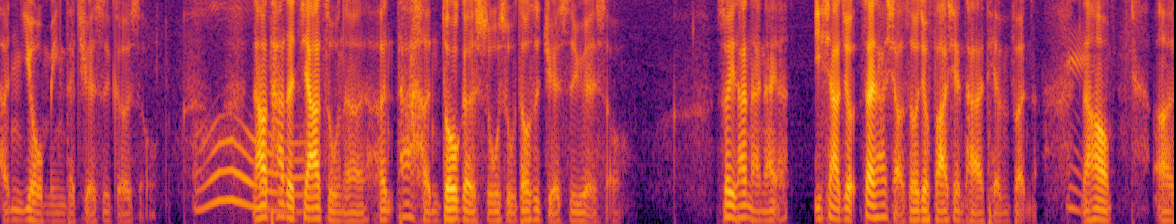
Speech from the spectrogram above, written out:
很有名的爵士歌手。哦，然后他的家族呢，很他很多个叔叔都是爵士乐手，所以他奶奶一下就在他小时候就发现他的天分了。然后，呃，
